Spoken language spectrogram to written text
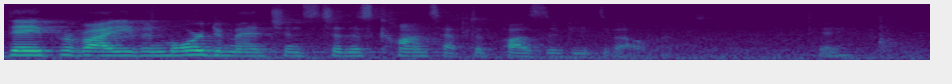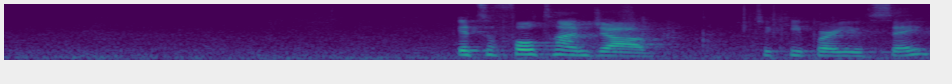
they provide even more dimensions to this concept of positive youth development. Okay? It's a full-time job to keep our youth safe,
